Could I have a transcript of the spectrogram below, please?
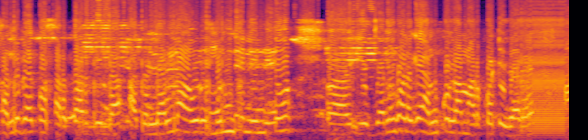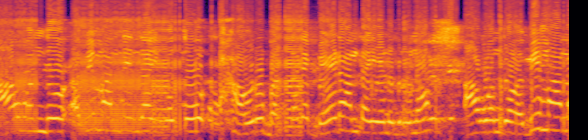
ಸಲ್ಲಬೇಕೋ ಸರ್ಕಾರದಿಂದ, ಅದನ್ನೆಲ್ಲ ಅವರು ಮುಂದೆ ನಿಂತು ಈ ಜನಗಳಿಗೆ ಅನುಕೂಲ ಮಾಡಿಕೊಟ್ಟಿದ್ದಾರೆ. ಆ ಒಂದು ಅಭಿಮಾನದಿಂದ ಇವತ್ತು ಅವರು ಬರ್ತಾರೆ. ಬೇಡ ಅಂತ ಹೇಳಿದ್ರು ಆ ಒಂದು ಅಭಿಮಾನ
